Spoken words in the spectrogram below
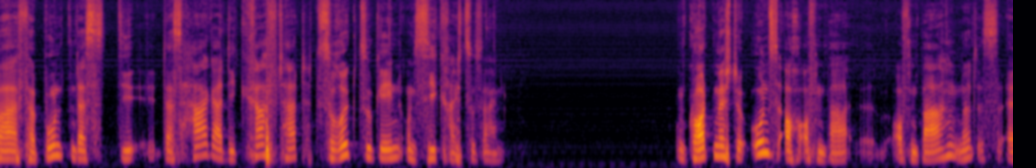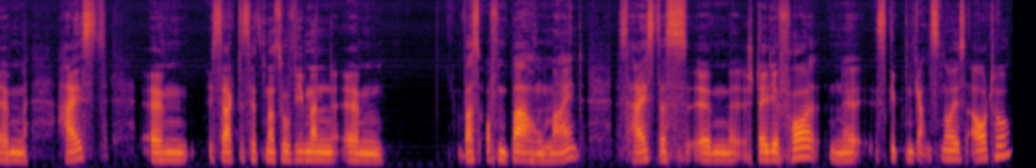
war verbunden, dass, die, dass Hagar die Kraft hat, zurückzugehen und siegreich zu sein. Und Gott möchte uns auch offenbar, offenbaren. Ne? Das ähm, heißt, ähm, ich sage das jetzt mal so, wie man ähm, was Offenbarung meint. Das heißt, dass, ähm, stell dir vor, ne, es gibt ein ganz neues Auto.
